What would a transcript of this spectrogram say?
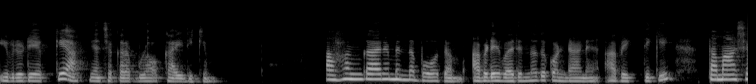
ഇവരുടെയൊക്കെ ആജ്ഞാചക്ര ബ്ലോക്ക് ആയിരിക്കും. അഹങ്കാരം എന്ന ബോധം അവിടെ വരുന്നത് കൊണ്ടാണ് ആ വ്യക്തിക്ക് തമാശ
